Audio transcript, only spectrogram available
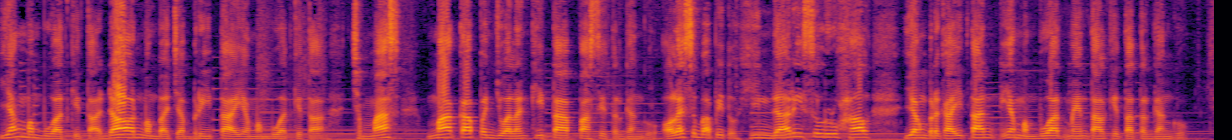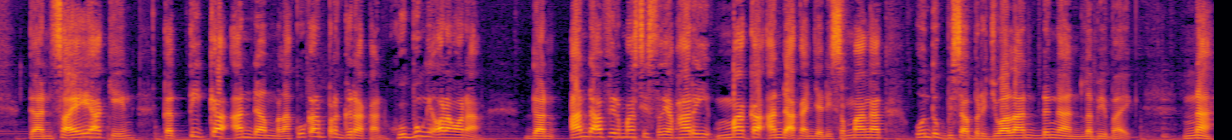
yang membuat kita down, membaca berita yang membuat kita cemas, maka penjualan kita pasti terganggu. Oleh sebab itu, hindari seluruh hal yang berkaitan yang membuat mental kita terganggu. Dan saya yakin ketika Anda melakukan pergerakan, hubungi orang-orang, dan Anda afirmasi setiap hari, maka Anda akan jadi semangat untuk bisa berjualan dengan lebih baik. Nah,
